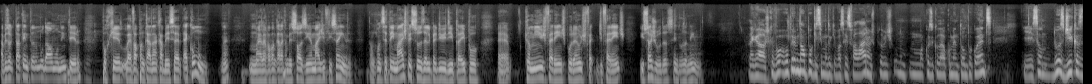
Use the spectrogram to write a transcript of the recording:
a pessoa que está tentando mudar o mundo inteiro, porque levar pancada na cabeça é, é, comum, né? Mas levar pancada na cabeça sozinho é mais difícil ainda. Então, quando você tem mais pessoas ali para dividir, para ir por é, caminhos diferentes, por ângulos diferentes, isso ajuda, sem dúvida nenhuma. Legal, acho que eu vou, vou perguntar um pouco em cima do que vocês falaram, principalmente uma coisa que o Léo comentou um pouco antes. E aí são duas dicas,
